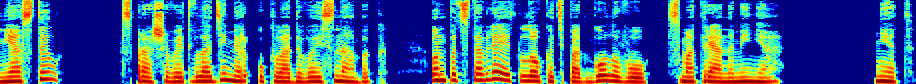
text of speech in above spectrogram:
не остыл?» — спрашивает Владимир, укладываясь на бок. Он подставляет локоть под голову, смотря на меня. «Нет,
